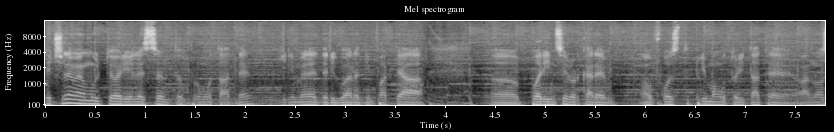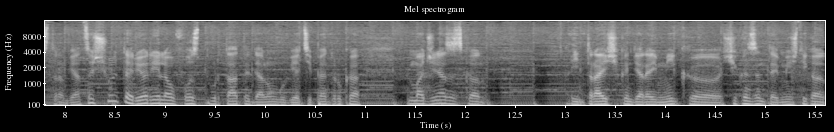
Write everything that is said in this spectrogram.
De cele mai multe ori ele sunt împrumutate, ghilimele de rigoare din partea uh, părinților care au fost prima autoritate a noastră în viață și ulterior ele au fost purtate de-a lungul vieții pentru că imaginează că intrai și când erai mic și când suntem mici, știi că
